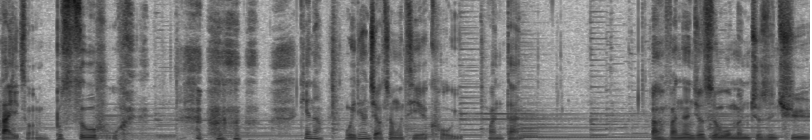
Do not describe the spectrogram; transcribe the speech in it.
带走，不舒服。天哪，我一定要矫正我自己的口语，完蛋。啊，反正就是我们就是去。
